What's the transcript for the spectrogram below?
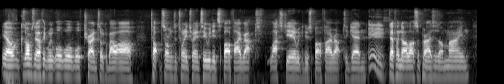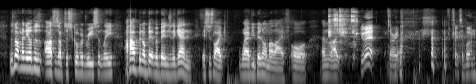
you know, because obviously I think we, we'll, we'll we'll try and talk about our top songs of 2022. We did Spotify Wrapped last year. We can do Spotify Wrapped again. Definitely not a lot of surprises on mine. There's not many other artists I've discovered recently. I have been on a bit of a binge, and again, it's just like, where have you been all my life? Or and like, do it. Sorry, clicked a button.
